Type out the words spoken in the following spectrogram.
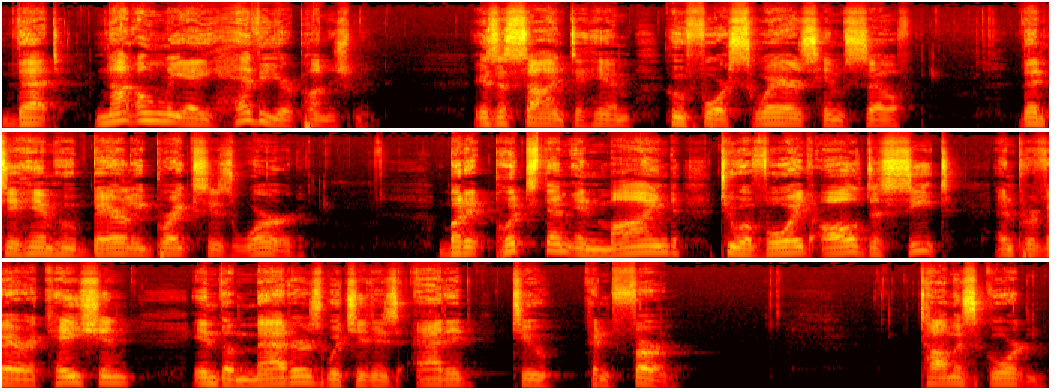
that not only a heavier punishment is assigned to him who forswears himself than to him who barely breaks his word, but it puts them in mind to avoid all deceit and prevarication in the matters which it is added to confirm. Thomas Gordon.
